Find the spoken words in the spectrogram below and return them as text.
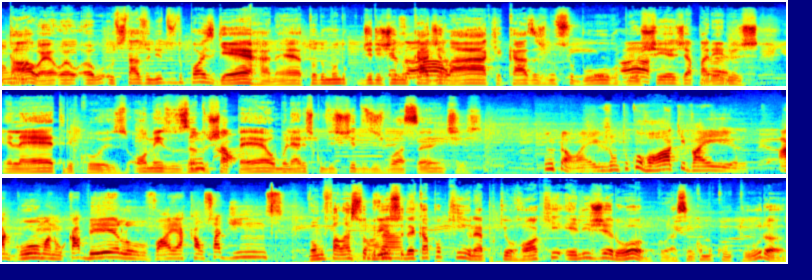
Total, não... É, é, é, os Estados Unidos do pós-guerra, né? Todo mundo dirigindo Exato. Cadillac, casas no subúrbio, Exato. cheias de aparelhos é. elétricos, homens usando então, chapéu, mulheres com vestidos esvoaçantes. Então, aí junto com o rock vai a goma no cabelo, vai a calça jeans. Vamos falar sobre vai... isso daqui a pouquinho, né? Porque o rock, ele gerou, assim como cultura,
